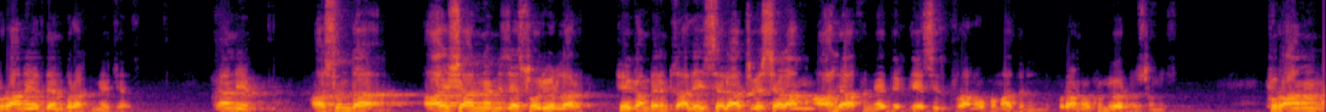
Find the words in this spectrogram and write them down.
Kur'an'ı elden bırakmayacağız. Yani aslında Ayşe annemize soruyorlar. Peygamberimiz Aleyhisselatü Vesselam'ın ahlakı nedir diye siz Kur'an okumadınız mı? Kur'an okumuyor musunuz? Kur'an'ın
